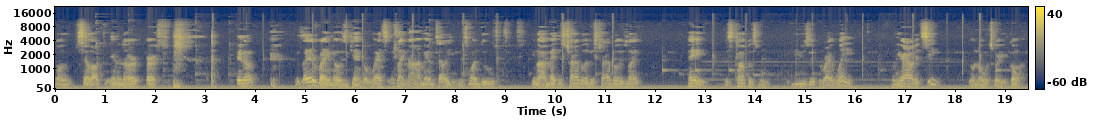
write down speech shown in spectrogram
Gonna sail off the end of the earth. you know? It's like everybody knows you can't go west. It's like, nah, man, I'm telling you, this one dude, you know, I met this traveler. This traveler is like, hey, this compass will use it the right way. When you're out at sea, you'll know which way you're going.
